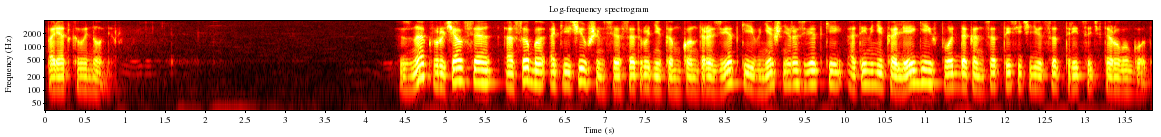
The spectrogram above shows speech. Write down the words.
порядковый номер. Знак вручался особо отличившимся сотрудникам контрразведки и внешней разведки от имени коллегии вплоть до конца 1932 года.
